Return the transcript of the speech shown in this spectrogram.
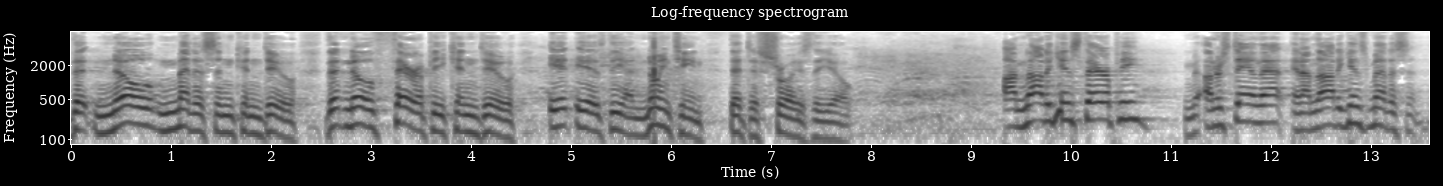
that no medicine can do, that no therapy can do. It is the anointing that destroys the yoke. I'm not against therapy, understand that, and I'm not against medicine.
